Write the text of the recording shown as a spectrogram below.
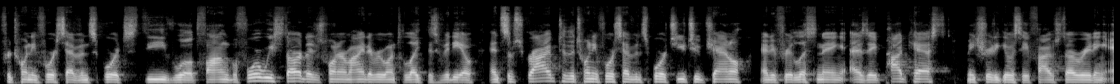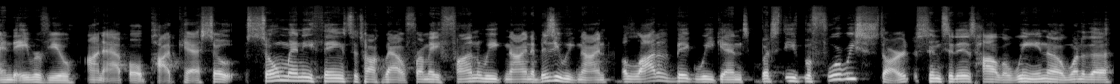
for 24 7 Sports, Steve Wiltfong. Before we start, I just want to remind everyone to like this video and subscribe to the 24 7 Sports YouTube channel. And if you're listening as a podcast, make sure to give us a five star rating and a review on Apple Podcasts. So, so many things to talk about from a fun week nine, a busy week nine, a lot of big weekends. But Steve, before we start, since it is Halloween, uh, one of the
